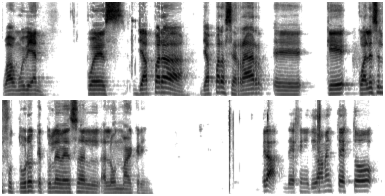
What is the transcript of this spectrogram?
Wow, muy bien. Pues ya para, ya para cerrar, eh, ¿qué, ¿cuál es el futuro que tú le ves al, al loan marketing? Mira, definitivamente esto,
